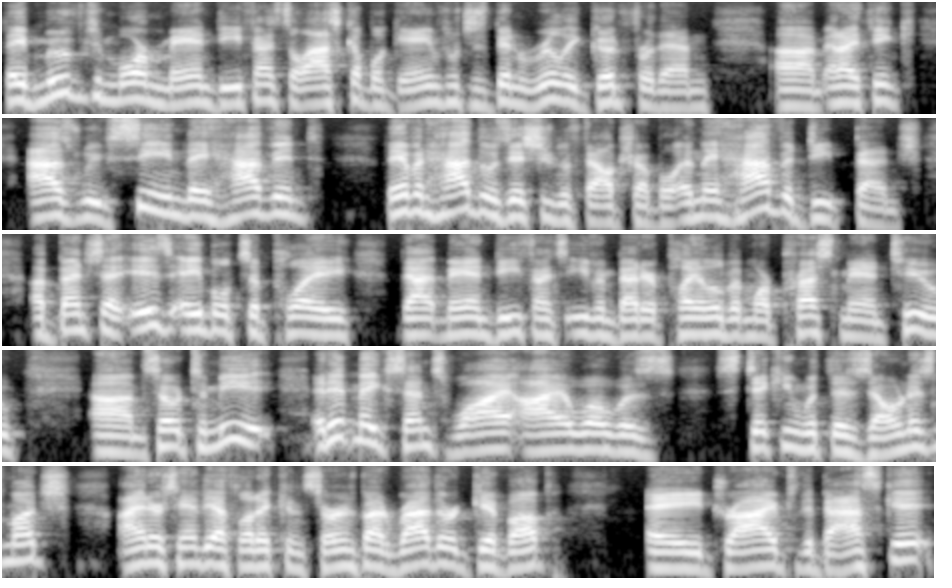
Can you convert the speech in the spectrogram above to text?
They've moved to more man defense the last couple games, which has been really good for them. Um, and I think as we've seen, they haven't they haven't had those issues with foul trouble, and they have a deep bench, a bench that is able to play that man defense even better, play a little bit more press man too. Um, so to me, and it makes sense why Iowa was sticking with the zone as much. I understand the athletic concerns, but I'd rather give up a drive to the basket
